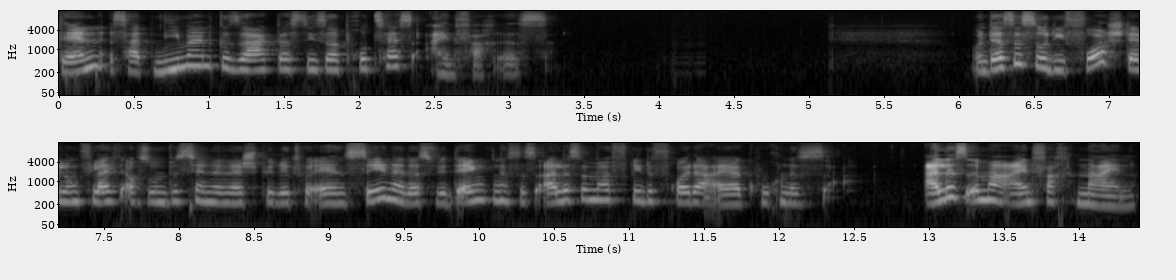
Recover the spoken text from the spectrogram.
Denn es hat niemand gesagt, dass dieser Prozess einfach ist. Und das ist so die Vorstellung, vielleicht auch so ein bisschen in der spirituellen Szene, dass wir denken, es ist alles immer Friede, Freude, Eierkuchen, es ist alles immer einfach Nein.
